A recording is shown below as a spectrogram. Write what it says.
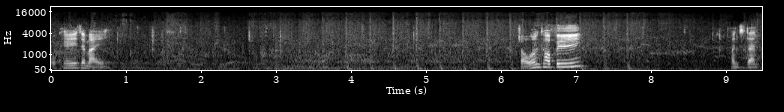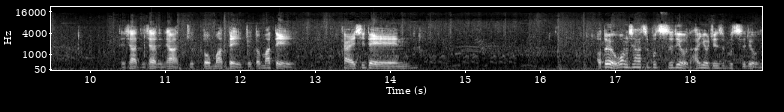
，OK，再买。早安咖啡，换子弹。等一下，等一下，等一下，就多马得，就多马得，开始点。哦，对，我忘记他是不吃六的，他右键是不吃六的。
